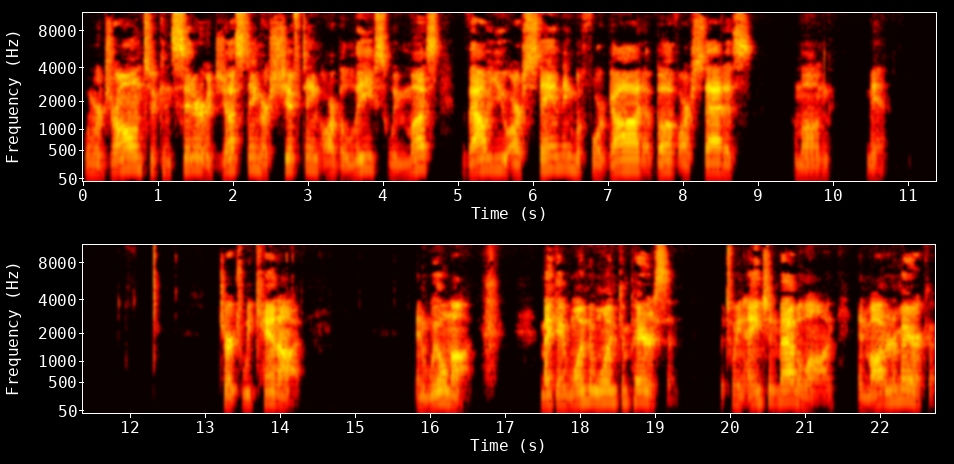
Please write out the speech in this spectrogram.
when we're drawn to consider adjusting or shifting our beliefs, we must value our standing before God above our status among men. Church, we cannot and will not make a one to one comparison between ancient Babylon and modern America.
